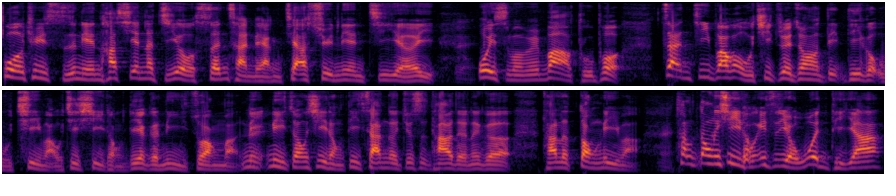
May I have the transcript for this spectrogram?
过去十年，它现在只有生产两架训练机而已。为什么没办法突破？战机包括武器，最重要的第第一个武器嘛，武器系统；第二个逆装嘛，逆逆装系统；第三个就是它的那个它的动力嘛，它的动力系统一直有问题啊，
